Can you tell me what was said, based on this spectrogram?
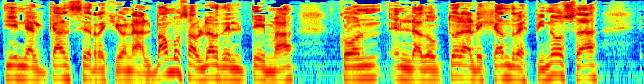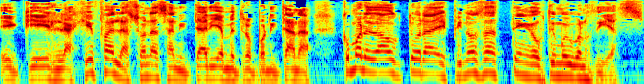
tiene alcance regional. Vamos a hablar del tema con la doctora Alejandra Espinosa, eh, que es la jefa de la zona sanitaria metropolitana. ¿Cómo le va, doctora Espinosa? Tenga usted muy buenos días.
